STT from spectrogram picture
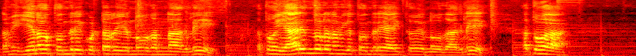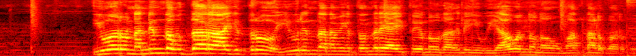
ನಮಗೇನೋ ತೊಂದರೆ ಕೊಟ್ಟರು ಎನ್ನುವುದನ್ನಾಗಲಿ, ಅಥವಾ ಯಾರಿಂದಲೂ ನಮಗೆ ತೊಂದರೆ ಆಯಿತು ಎನ್ನುವುದಾಗಲಿ, ಅಥವಾ ಇವರು ನನ್ನಿಂದ ಉದ್ಧಾರ ಆಗಿದ್ರು, ಇವರಿಂದ ನಮಗೆ ತೊಂದರೆ ಆಯಿತು ಎನ್ನುವುದಾಗಲಿ ಇವು ಯಾವನ್ನು ನಾವು ಮಾತನಾಡಬಾರದು.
